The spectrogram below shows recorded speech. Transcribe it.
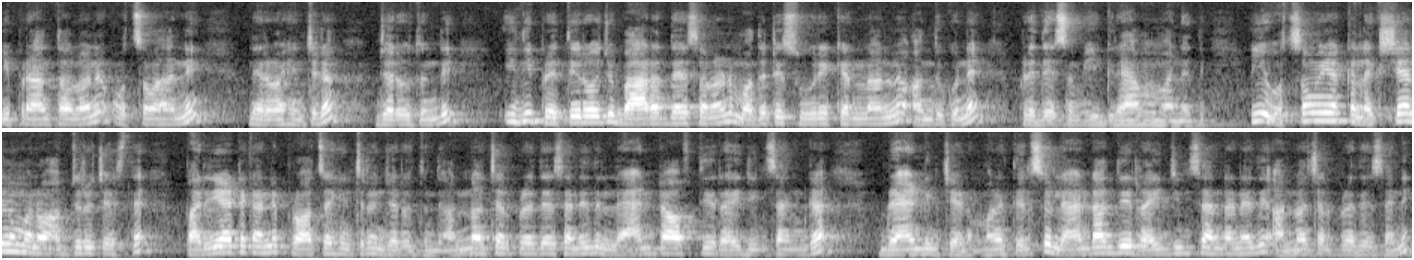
ఈ ప్రాంతంలోనే ఉత్సవాన్ని నిర్వహించడం జరుగుతుంది. ఇది ప్రతిరోజు భారతదేశంలోని మొదటి సూర్యకిరణాలను అందుకునే ప్రదేశం ఈ గ్రామం అనేది. ఈ ఉత్సవం యొక్క లక్ష్యాలను మనం అబ్జర్వ్ చేస్తే పర్యాటకాన్ని ప్రోత్సహించడం జరుగుతుంది. అరుణాచల్ ప్రదేశ్ అనేది ల్యాండ్ ఆఫ్ ది రైజింగ్ సన్గా బ్రాండింగ్ చేయడం. మనకు తెలుసు land of the rising sun అనేది అరుణాచల్ ప్రదేశ్ అని.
